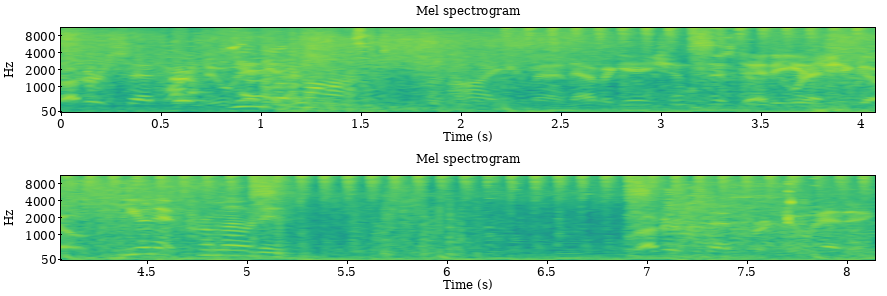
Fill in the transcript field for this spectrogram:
Rudder set for new Unit heading. lost. Aye, command. Navigation system steady as she goes. Unit promoted. Rudder set for new heading.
